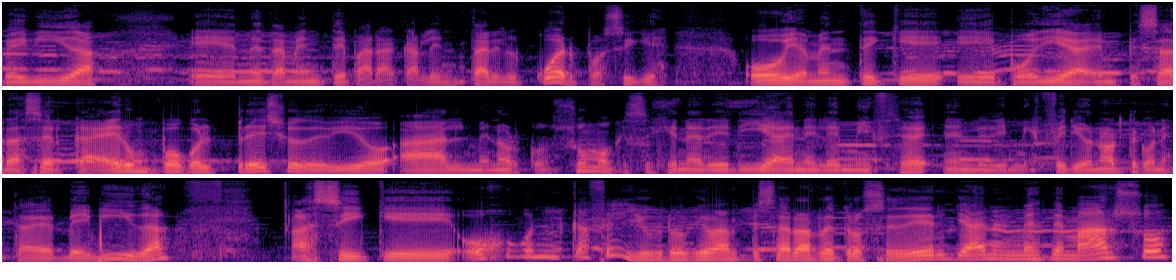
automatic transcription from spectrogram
bebida eh, netamente para calentar el cuerpo, así que obviamente que eh, podría empezar a hacer caer un poco el precio debido al menor consumo que se generaría en el hemisferio, en el hemisferio norte con esta bebida Así que ojo con el café, yo creo que va a empezar a retroceder ya en el mes de marzo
